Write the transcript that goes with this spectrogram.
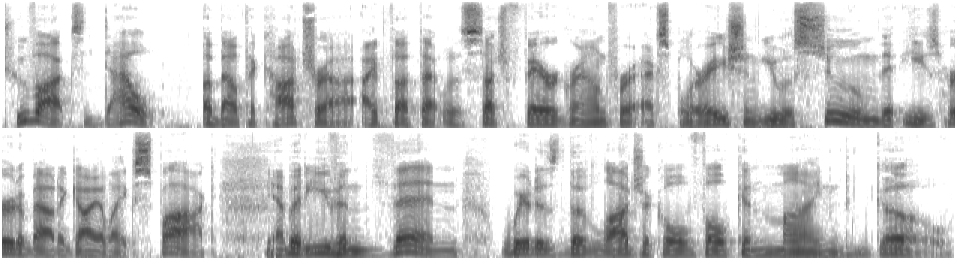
Tuvok's doubt about the Katra, I thought that was such fair ground for exploration. You assume that he's heard about a guy like Spock, yep. but even then, where does the logical Vulcan mind go?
